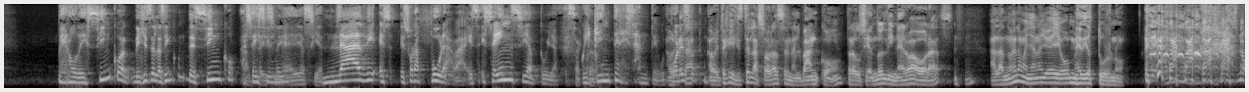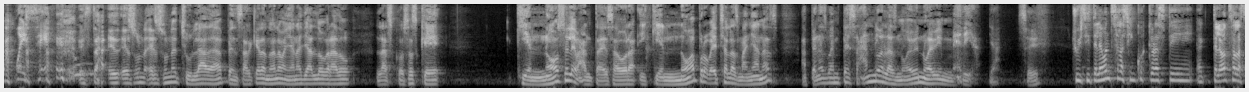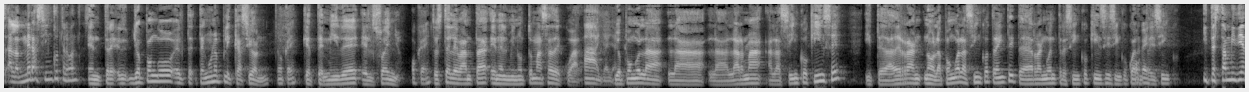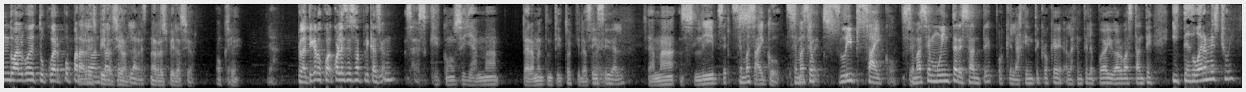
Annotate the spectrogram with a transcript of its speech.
pero de 5, dijiste las 5, de 5 a 6 y media. siete. Nadie, es, es hora pura, va, es esencia tuya. Güey, qué interesante, güey. Por eso. ahorita que dijiste las horas en el banco, traduciendo el dinero a horas, a las 9 de la mañana yo ya llevo medio turno. No puede ser. Está, es, es una, es una chulada pensar que a las 9 de la mañana ya has logrado las cosas que quien no se levanta a esa hora y quien no aprovecha las mañanas apenas va empezando a las nueve, nueve y media. Ya. Sí. Chuy, si te levantas a las 5, ¿a qué horas te, te levantas a las, a las meras 5 te levantas? Entre, yo pongo, tengo una aplicación que te mide el sueño. Ok. Entonces te levanta en el minuto más adecuado. Ah, ya, ya. Yo pongo la, la, la alarma a las 5.15 y te da de rango, no, la pongo a las 5.30 y te da de rango entre 5.15 y 5.45. Y te está midiendo algo de tu cuerpo para La respiración. La La respiración. respiración. Ok. Sí. Ya. Platícanos, ¿cuál, cuál es esa aplicación? ¿Sabes qué? ¿Cómo se llama? Espérame tantito, aquí la Sí, traigo. sí, dale. Se llama Sleep Se, se me hace, Cycle. Se me hace Cycle. sleep cycle. Se me hace muy interesante porque la gente, creo que a la gente le puede ayudar bastante. ¿Y te duermes, Chuy?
